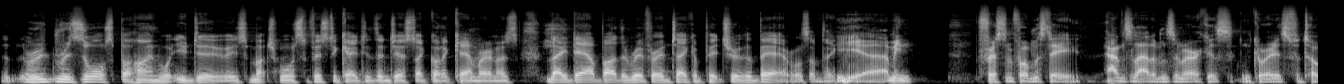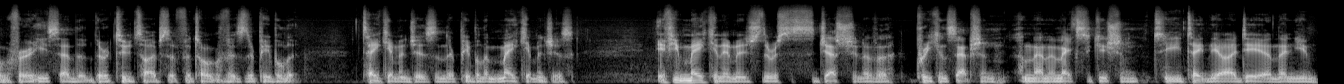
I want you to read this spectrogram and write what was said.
re- resource behind what you do is much more sophisticated than just I got a camera and I was lay down by the river and take a picture of a bear or something. Yeah, I mean, first and foremostly, eh, Ansel Adams, America's greatest photographer, he said that there are two types of photographers. There are people that take images and there are people that make images. If you make an image, there is a suggestion of a preconception and then an execution. So you take the idea and then you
